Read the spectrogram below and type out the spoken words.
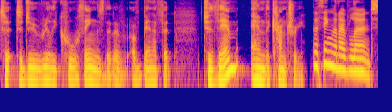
to, to do really cool things that are of benefit to them and the country. The thing that I've learnt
